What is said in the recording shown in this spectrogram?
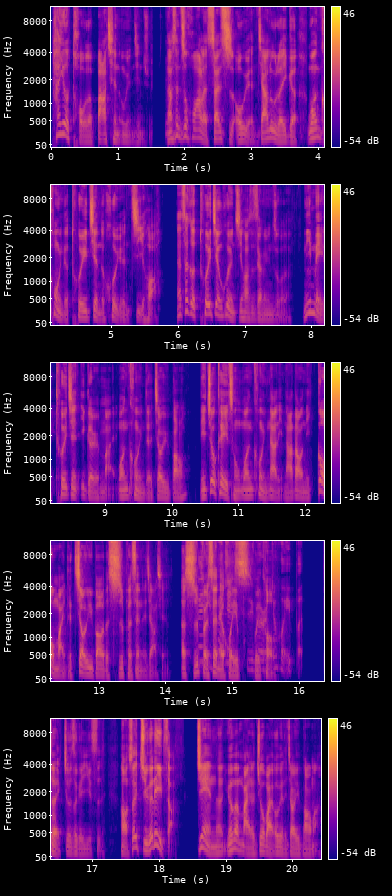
他又投了八千欧元进去，然后甚至花了三十欧元加入了一个 OneCoin 的推荐的会员计划。那这个推荐会员计划是这样运作的：你每推荐一个人买 OneCoin 的教育包，你就可以从 OneCoin 那里拿到你购买的教育包的十 percent 的价钱，呃，十 percent 的回回扣就。回本。对，就这个意思。好，所以举个例子啊，Jane 呢原本买了九百欧元的教育包嘛，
